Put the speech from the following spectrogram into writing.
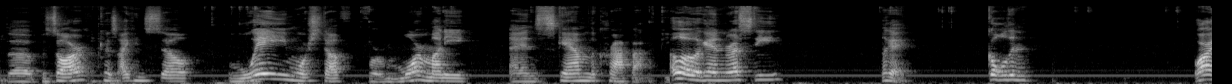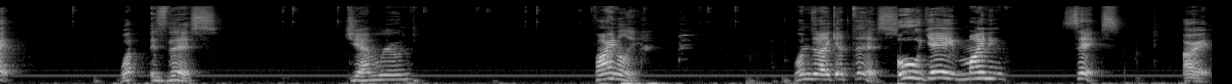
the bazaar because I can sell way more stuff for more money and scam the crap out of people. Hello again, Rusty. Okay. Golden... Why? What is this? Gem rune? Finally! When did I get this? Oh, yay! Mining 6! Alright,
